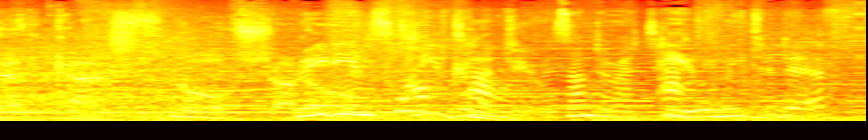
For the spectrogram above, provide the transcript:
Death casts no shadow. Radiant's What are top you gonna tower do? is under attack. Heal me to death.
